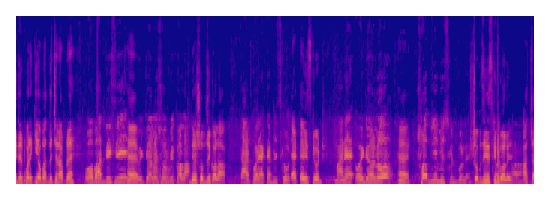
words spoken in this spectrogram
ঈদের পরে কি অফার দিচ্ছেন আপনি? বাদ দিছি হ্যাঁ। দুইটা হলো সবজি কলা। দুটো সবজি কলা। তারপরে একটা বিস্কুট। একটা বিস্কুট। মানে ওইটা হলো হ্যাঁ। সবজি বিস্কুট বলে। সবজি বিস্কুট বলে? হ্যাঁ। আচ্ছা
